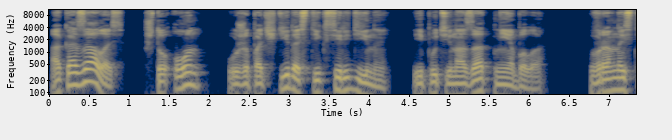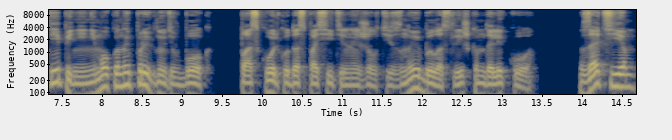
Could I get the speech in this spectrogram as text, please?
Оказалось, что он уже почти достиг середины, и пути назад не было. В равной степени не мог он и прыгнуть в бок, поскольку до спасительной желтизны было слишком далеко. Затем,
